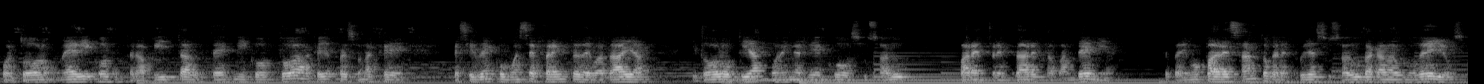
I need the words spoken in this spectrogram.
por todos los médicos, los terapistas, los técnicos, todas aquellas personas que, que sirven como ese frente de batalla y todos los días ponen en riesgo su salud para enfrentar esta pandemia. Te pedimos, Padre Santo, que les cuide su salud a cada uno de ellos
